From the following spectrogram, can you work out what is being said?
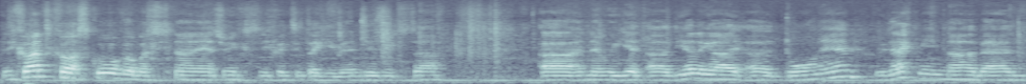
And he tried to call Squirrel, but she's not answering because he with like Avengers and stuff. Uh, and then we get uh, the other guy, uh, Doorman, who's actually not a bad.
